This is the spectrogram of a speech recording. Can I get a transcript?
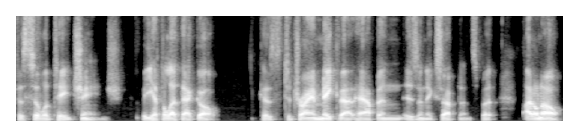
facilitate change. But you have to let that go because to try and make that happen is an acceptance. But I don't know.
